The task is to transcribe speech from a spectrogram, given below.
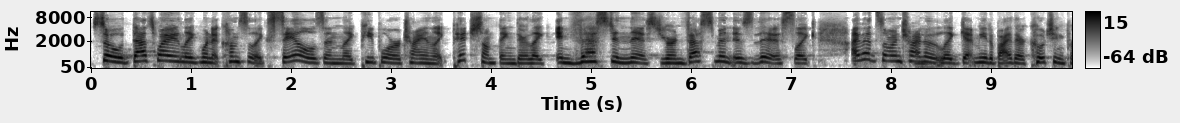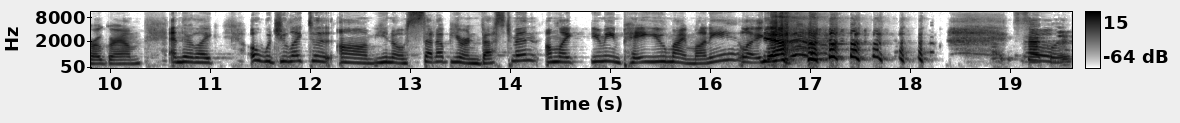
So that's why like when it comes to like sales and like people are trying like pitch something they're like invest in this. Your investment is this. Like i've had someone try to like get me to buy their coaching program and they're like oh would you like to um you know set up your investment? I'm like you mean pay you my money? Like Yeah. exactly. so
